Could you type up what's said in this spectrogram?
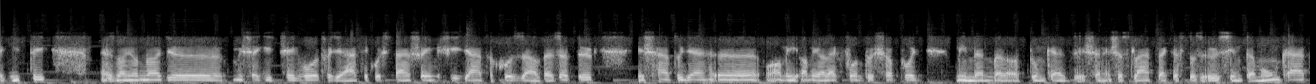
segítik. Ez nagyon nagy ö, segítség volt, hogy a játékos társaim is így álltak hozzá a vezetők, és hát ugye ö, ami, ami a legfontosabb, hogy mindent beleadtunk edzésen, és ezt látták, ezt az őszinte munkát,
